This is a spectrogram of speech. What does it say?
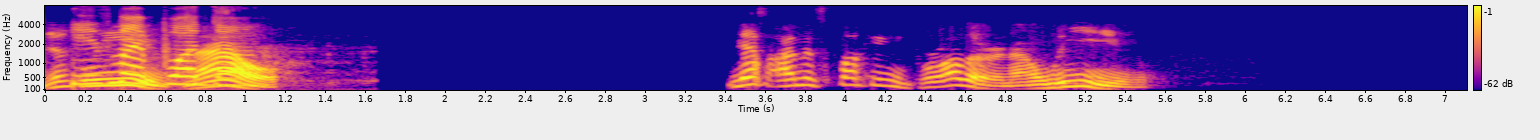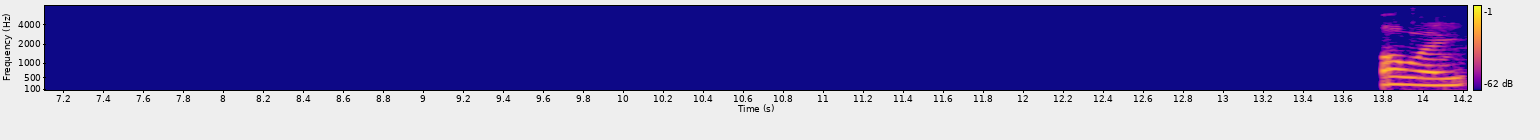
Just He's leave my brother. now. Yes, I'm his fucking brother. Now leave. Oh wait.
